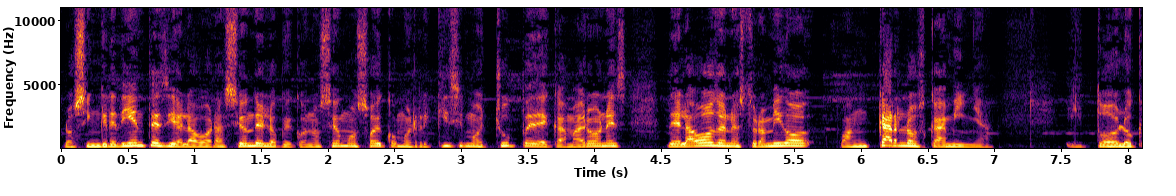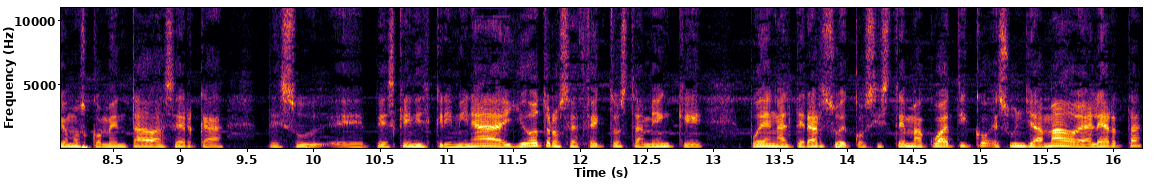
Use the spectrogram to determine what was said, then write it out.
los ingredientes y elaboración de lo que conocemos hoy como el riquísimo chupe de camarones de la voz de nuestro amigo Juan Carlos Camiña y todo lo que hemos comentado acerca de su eh, pesca indiscriminada y otros efectos también que pueden alterar su ecosistema acuático es un llamado de alerta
